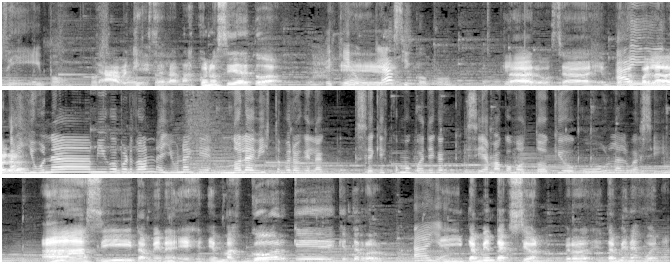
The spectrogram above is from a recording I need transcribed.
Sí, po. Por Ah, supuesto. esa es la más conocida de todas. Es que es eh, un clásico, po. Claro, o sea, en pocas Hay, palabras. hay una, amigo, perdón, hay una que no la he visto, pero que la sé que es como cuática, que se llama como Tokyo Ghoul, algo así. Ah, sí, también es, es más gore que, que terror. Ah, ya. Y también de acción, pero también es buena.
